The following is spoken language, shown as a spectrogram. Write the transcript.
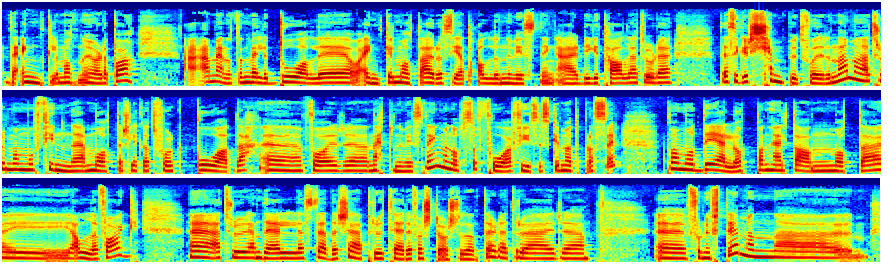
det enkle måten å gjøre det på. Jeg mener at en veldig dårlig og enkel måte er å si at all undervisning er digital. Jeg tror det, det er sikkert kjempeutfordrende, men jeg tror man må finne måter slik at folk både eh, får eh, nettundervisning, men også får fysiske møteplasser. Man må dele opp på en helt annen måte i, i alle fag. Eh, jeg tror en del steder skal jeg prioriterer førsteårsstudenter. Det tror jeg er eh, fornuftig. Men eh,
